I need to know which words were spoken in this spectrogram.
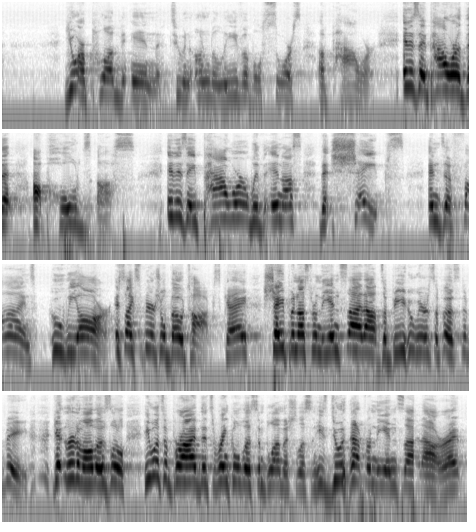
You are plugged in to an unbelievable source of power. It is a power that upholds us. It is a power within us that shapes and defines who we are. It's like spiritual Botox, okay? Shaping us from the inside out to be who we are supposed to be. Getting rid of all those little, he wants a bride that's wrinkleless and blemishless, and he's doing that from the inside out, right?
